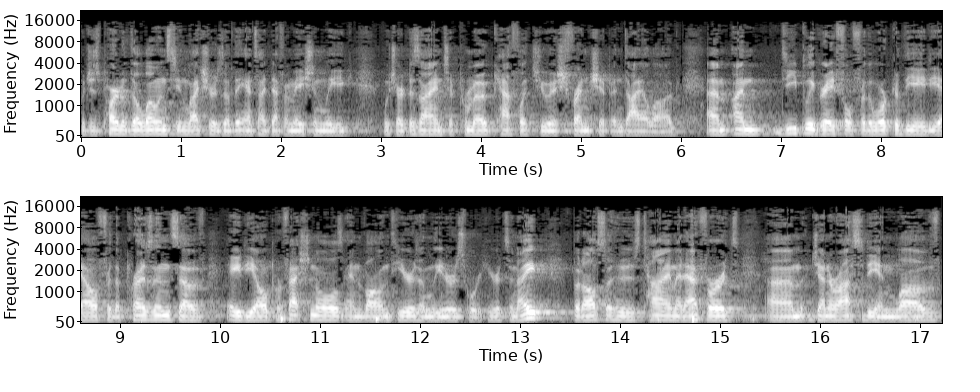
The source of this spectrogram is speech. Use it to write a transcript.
which is part of the Lowenstein Lectures of the Anti-Defamation League, which are designed to promote Catholic-Jewish friendship and dialogue. Um, I'm deeply grateful for the work of the ADL, for the presence of ADL professionals and volunteers and leaders who are here tonight, but also whose time and effort, um, generosity and love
